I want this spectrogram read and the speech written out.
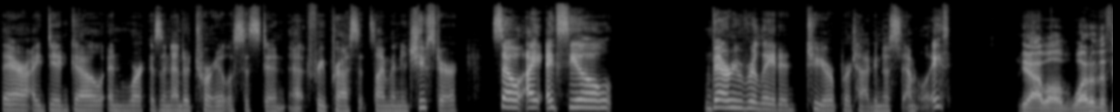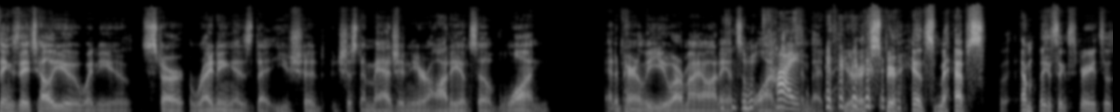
there, I did go and work as an editorial assistant at Free Press at Simon and Schuster. So I, I feel very related to your protagonist, Emily. Yeah, well, one of the things they tell you when you start writing is that you should just imagine your audience of one. And apparently you are my audience of one. Hi. And that your experience maps Emily's experiences.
